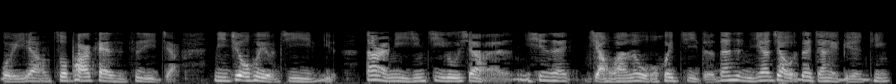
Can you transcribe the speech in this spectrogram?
我一样做 podcast 自己讲，你就会有记忆力。当然，你已经记录下来了，你现在讲完了，我会记得。但是你要叫我再讲给别人听，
